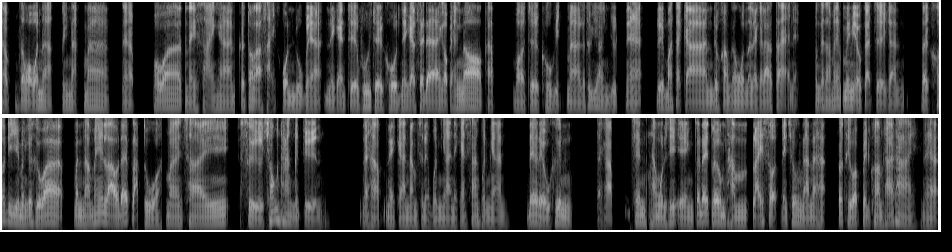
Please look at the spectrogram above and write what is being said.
ครับต้องบอกว่าหนักเป็นหนักมากนะครับเพ ราะว่าในสายงานก็ต้องอาศัยคนถูกไหมฮะในการเจอผู้เจอคนในการแสดงออกไปข้างนอกครับพอเจอโควิดมาแล้วทุกอย่างหยุดนะฮะด้วยมาตรการด้วยความกังวลอะไรก็แล้วแต่เนี่ย มันก็ทำให้ไม่มีโอกาสเจอกัน แต่ข้อดีมันก็คือว่ามันทำให้เราได้ปรับตัวมาใช้สื่อช่องทางอื่นๆนะครับ ในการนำเสนอผลงานในการสร้างผลงานได้เร็วขึ้นนะครับ เช่นทางมูลนิธิเองก็ได้เริ่มทำไลฟ์สดในช่วงนั้นนะฮะก็ถือว่าเป็นความท้าทายนะฮะ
